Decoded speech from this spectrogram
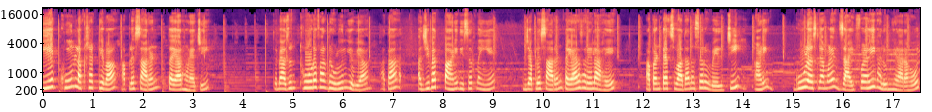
ही एक खूण लक्षात ठेवा आपलं सारण तयार होण्याची. तर मी अजून थोडंफार ढवळून घेऊया. आता अजिबात पाणी दिसत नाही आहे म्हणजे आपलं सारण तयार झालेलं आहे. आपण त्यात स्वादानुसार वेलची आणि गूळ असल्यामुळे जायफळही घालून घेणार आहोत.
